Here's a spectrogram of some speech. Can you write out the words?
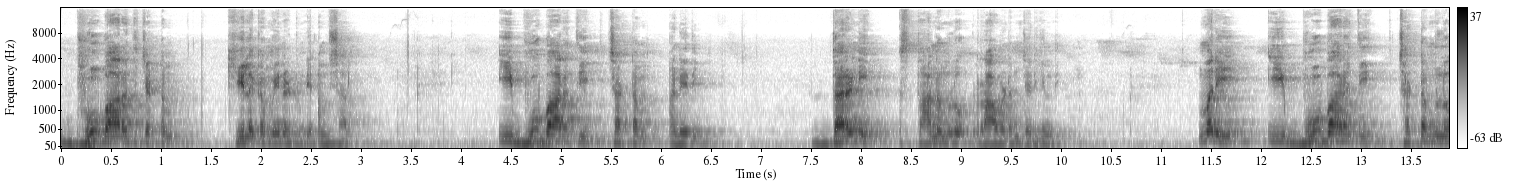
భూభారతి చట్టం కీలకమైనటువంటి అంశాలు. ఈ భూభారతి చట్టం అనేది ధరణి స్థానంలో రావడం జరిగింది. మరి ఈ భూభారతి చట్టంలో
